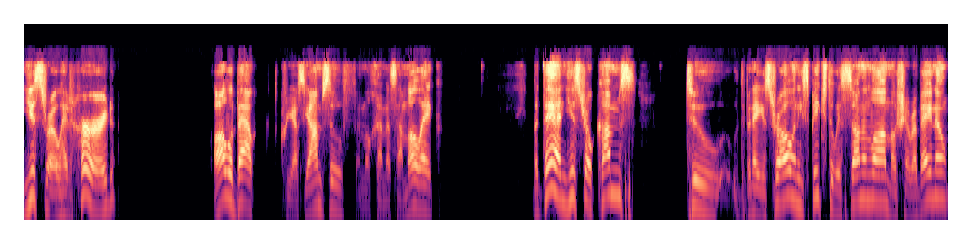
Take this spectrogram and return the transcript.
Yisro had heard all about Kriyas Yamsuf and Milchemes Amalek. But then Yisro comes to the Bnei Yisro and he speaks to his son-in-law, Moshe Rabbeinu.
